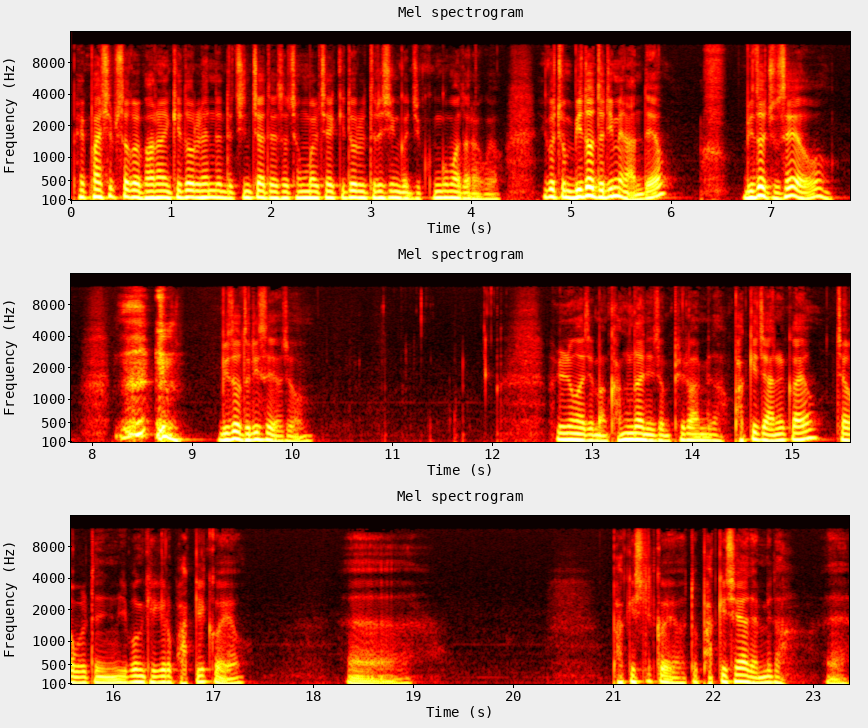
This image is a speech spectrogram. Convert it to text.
180석을 바라는 기도를 했는데 진짜 돼서 정말 제 기도를 들으신 건지 궁금하더라고요. 이거 좀 믿어드리면 안 돼요? 믿어주세요. 믿어드리세요, 좀. 훌륭하지만 강단이 좀 필요합니다. 바뀌지 않을까요? 제가 볼 때는 이번 계기로 바뀔 거예요. 어, 바뀌실 거예요. 또 바뀌셔야 됩니다. 예.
